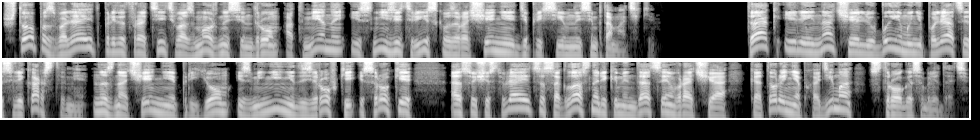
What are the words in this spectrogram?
что позволяет предотвратить возможный синдром отмены и снизить риск возвращения депрессивной симптоматики. Так или иначе, любые манипуляции с лекарствами, назначение, прием, изменение дозировки и сроки осуществляются согласно рекомендациям врача, которые необходимо строго соблюдать.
